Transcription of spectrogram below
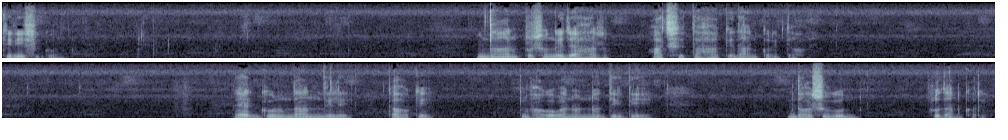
তিরিশ গুণ। দান প্রসঙ্গে যাহার আছে, তাহাকে দান করিতে হয়। এক গুণ দান দিলে কাহকে ভগবান অন্য দিক দিয়ে দশ গুণ প্রদান করে।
